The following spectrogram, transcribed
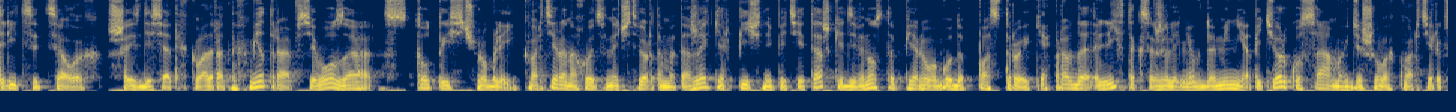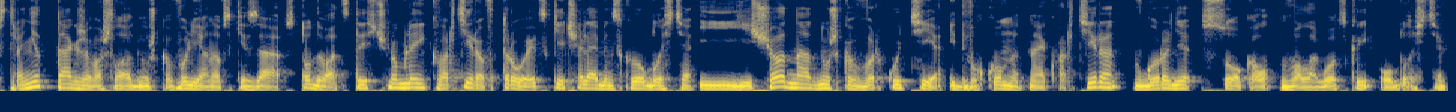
30,6 квадратных метра всего за 100 тысяч рублей. Квартира находится на четвертом этаже кирпичной пятиэтажки 91 года постройки. Правда, лифта, к сожалению, в доме нет. пятерку самых дешевых квартир в стране также вошла однушка в Ульяновске за 120 тысяч рублей, квартира в Троицке Челябинской области и еще одна однушка в Воркуте и двухкомнатная квартира в городе Сокол Вологодской области.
